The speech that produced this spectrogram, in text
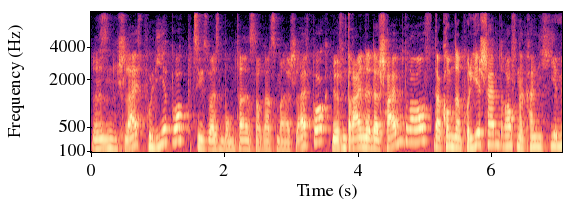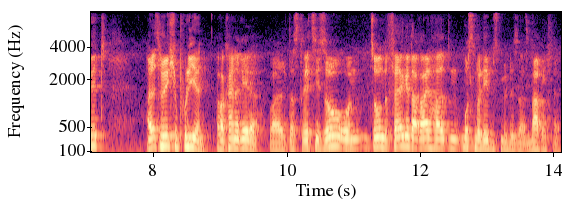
Das ist ein Schleifpolierbock, beziehungsweise momentan ist noch ganz normaler Schleifbock. Dürfen 300er Scheiben drauf, da kommen dann Polierscheiben drauf und dann kann ich hiermit alles mögliche polieren, aber keine Räder, weil das dreht sich so und so eine Felge da reinhalten muss nur Lebensmittel sein, mache ich nicht.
